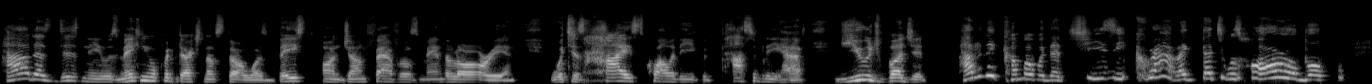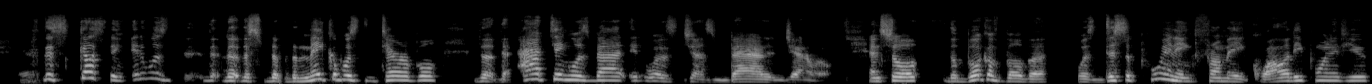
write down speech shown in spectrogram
how does Disney, was making a production of Star Wars based on Jon Favreau's Mandalorian, which is highest quality you could possibly have, huge budget, how did they come up with that cheesy crap? Like that was horrible, Yeah. disgusting. It was the the, the the the makeup was terrible. The the acting was bad. It was just bad in general. And so the book of Boba was disappointing from a quality point of view,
